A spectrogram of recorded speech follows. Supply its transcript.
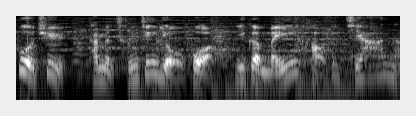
过去，他们曾经有过一个美好的家呢？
